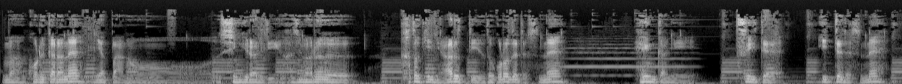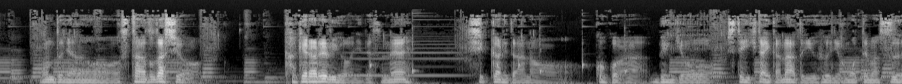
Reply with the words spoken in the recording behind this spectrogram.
まあこれからね、やっぱあのー、シンギュラリティが始まる過渡期にあるっていうところでですね、変化についていってですね、本当にあの、スタートダッシュをかけられるようにですね、しっかりとあの、ここは勉強をしていきたいかなというふうに思ってます。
